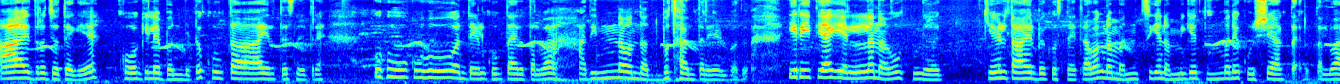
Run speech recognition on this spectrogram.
ಆ ಇದ್ರ ಜೊತೆಗೆ ಕೋಗಿಲೆ ಬಂದುಬಿಟ್ಟು ಕೂಗ್ತಾ ಇರುತ್ತೆ ಸ್ನೇಹಿತರೆ. ಕುಹು ಕುಹು ಅಂತೇಳಿ ಕೂಗ್ತಾ ಇರುತ್ತಲ್ವ? ಅದಿನ್ನೂ ಒಂದು ಅದ್ಭುತ ಅಂತಲೇ ಹೇಳ್ಬೋದು. ಈ ರೀತಿಯಾಗಿ ಎಲ್ಲ ನಾವು ಕೇಳ್ತಾ ಇರಬೇಕು ಸ್ನೇಹಿತರೆ. ಅವಾಗ ನಮ್ಮ ಮನಸ್ಸಿಗೆ ನಮಗೆ ತುಂಬಾ ಖುಷಿ ಆಗ್ತಾ ಇರುತ್ತಲ್ವಾ?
